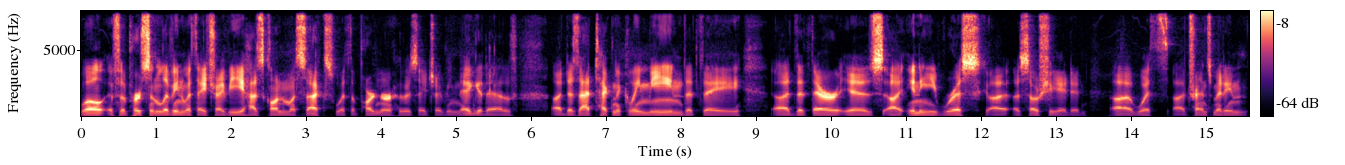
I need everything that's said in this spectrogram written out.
Well, if the person living with HIV has condomless sex with a partner who is HIV negative, uh, does that technically mean that they uh, that there is uh, any risk uh, associated uh, with uh, transmitting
